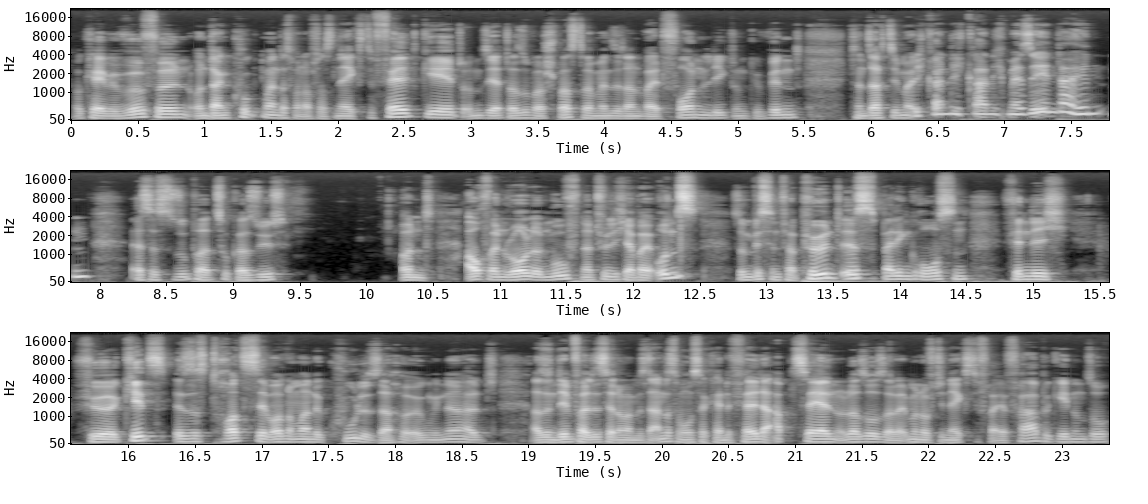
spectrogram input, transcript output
okay, wir würfeln und dann guckt man, dass man auf das nächste Feld geht und sie hat da super Spaß dran, wenn sie dann weit vorne liegt und gewinnt. Dann sagt sie immer, ich kann dich gar nicht mehr sehen da hinten. Es ist super zuckersüß. Und auch wenn Roll and Move natürlich ja bei uns so ein bisschen verpönt ist bei den Großen, finde ich, für Kids ist es trotzdem auch nochmal eine coole Sache irgendwie, ne? Halt, also in dem Fall ist es ja nochmal ein bisschen anders, man muss ja keine Felder abzählen oder so, sondern immer nur auf die nächste freie Farbe gehen und so.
